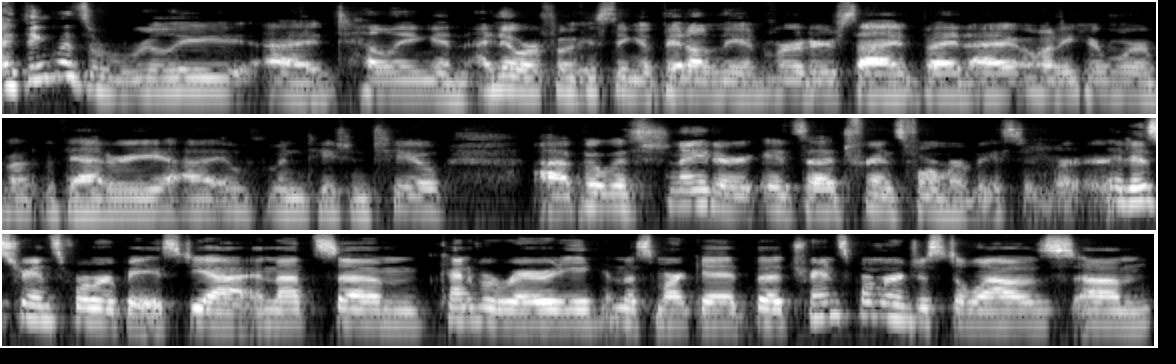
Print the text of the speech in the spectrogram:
I think what's really uh, telling, and I know we're focusing a bit on the inverter side, but I want to hear more about the battery uh, implementation too. Uh, but with Schneider, it's a transformer-based inverter. It is transformer based, yeah, and that's um, kind of a rarity in this market. The transformer just allows, um,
